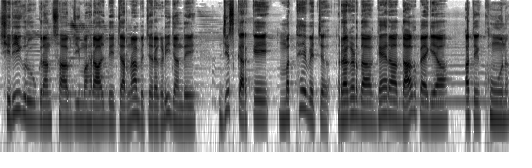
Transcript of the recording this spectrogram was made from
ਸ੍ਰੀ ਗੁਰੂ ਗ੍ਰੰਥ ਸਾਹਿਬ ਜੀ ਮਹਾਰਾਜ ਦੇ ਚਰਨਾਂ ਵਿੱਚ ਰਗੜੀ ਜਾਂਦੇ, ਜਿਸ ਕਰਕੇ ਮੱਥੇ ਵਿੱਚ ਰਗੜ ਦਾ ਗਹਿਰਾ ਦਾਗ ਪੈ ਗਿਆ ਅਤੇ ਖੂਨ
